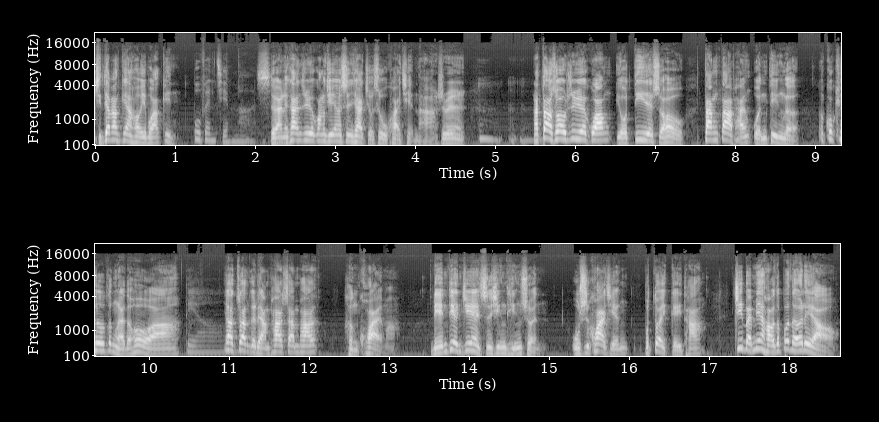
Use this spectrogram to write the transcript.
几点半给可以不要紧。部分钱嘛，对啊，你看日月光今天剩下九十五块钱啦、是不是？那到时候日月光有低的时候，当大盘稳定了，那过 Q 动来的后啊，丢，要赚个两趴三趴，很快嘛。联电今天也执行停损，五十块钱不对给他，基本面好的不得了，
